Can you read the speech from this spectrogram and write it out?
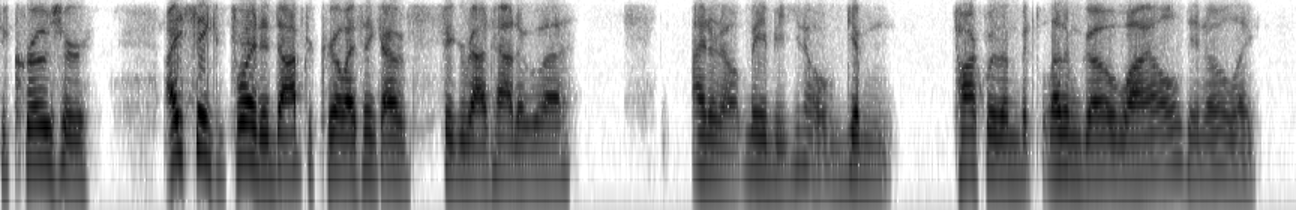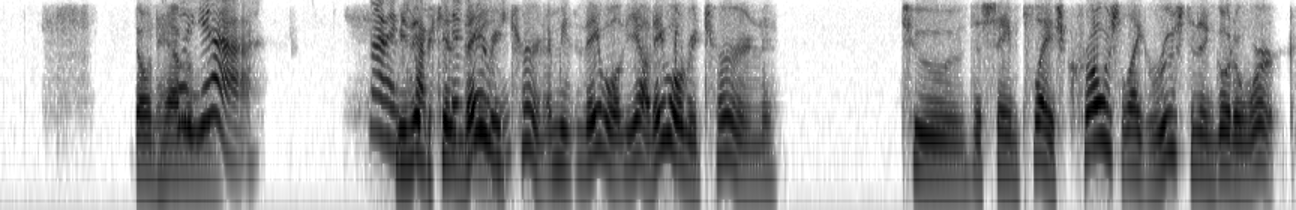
the crows are. I think before I'd adopt a crow, I think I would figure out how to. Uh, I don't know. Maybe you know, give them, talk with them, but let them go wild. You know, like don't have well, them. yeah, not I mean, they, because they return. I mean, they will. Yeah, they will return to the same place. Crows like roosting and then go to work.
